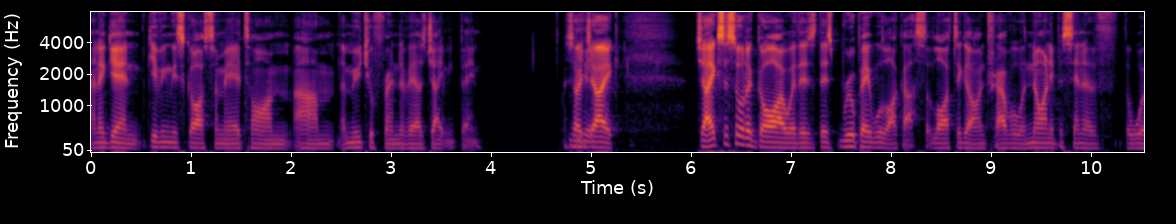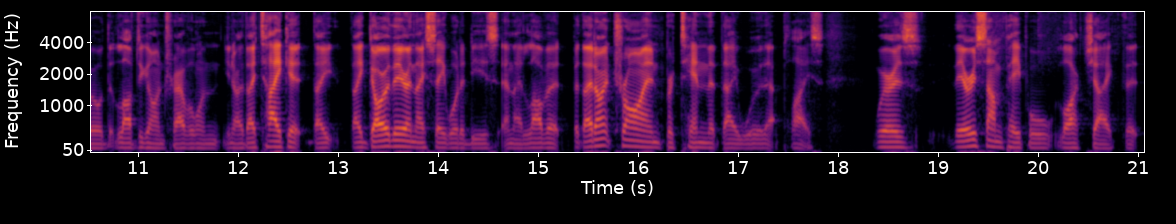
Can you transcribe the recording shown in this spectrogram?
and again, giving this guy some airtime, um, a mutual friend of ours, Jake McBean. So, yeah. Jake, Jake's the sort of guy where there's there's real people like us that like to go and travel, and ninety percent of the world that love to go and travel, and you know they take it, they they go there and they see what it is, and they love it, but they don't try and pretend that they were that place. Whereas there is some people like Jake that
